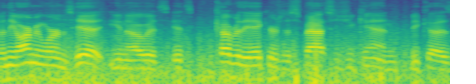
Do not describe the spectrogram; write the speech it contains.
When the armyworms hit, you know, it's, it's cover the acres as fast as you can because,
